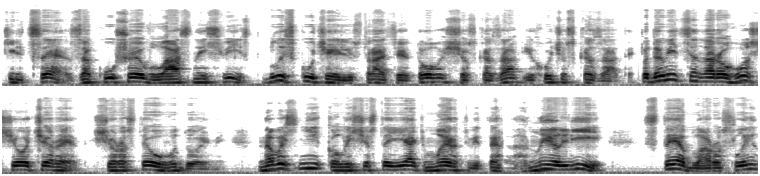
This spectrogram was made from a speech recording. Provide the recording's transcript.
кільце, закушує власний хвіст. Блискуча ілюстрація того, що сказав і хочу сказати. Подивіться на рогоз чи очерет, що росте у водоймі. Навесні, коли ще стоять мертві та гнилі, стебла рослин,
